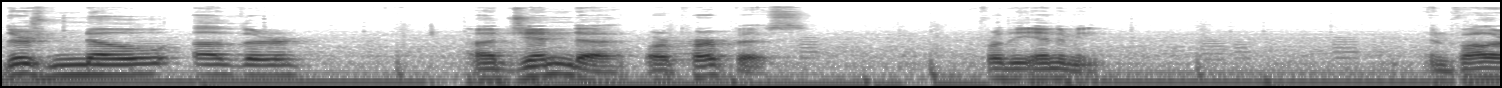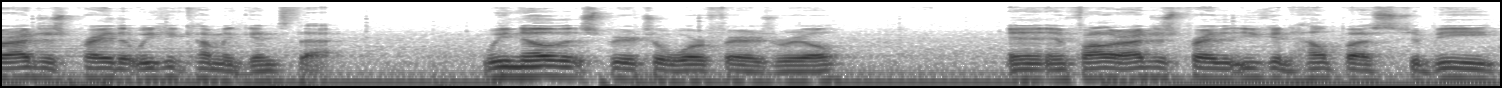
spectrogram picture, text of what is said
there's no other agenda or purpose for the enemy. And Father, I just pray that we could come against that. We know that spiritual warfare is real. And, and Father, I just pray that you can help us to be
